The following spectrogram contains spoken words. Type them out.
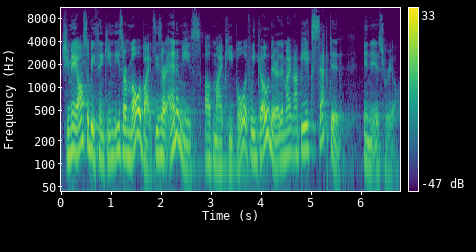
She may also be thinking, these are Moabites, these are enemies of my people. If we go there, they might not be accepted in Israel.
